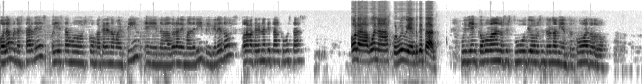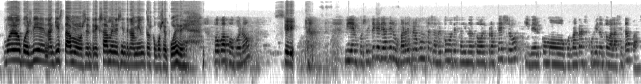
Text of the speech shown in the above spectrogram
Hola, buenas tardes. Hoy estamos con Macarena Martín, eh, nadadora de Madrid, del Gredos. Hola Macarena, ¿qué tal? ¿Cómo estás? Hola, buenas. Pues muy bien, ¿tú qué tal? Muy bien, ¿cómo van los estudios, los entrenamientos? ¿Cómo va todo? Bueno, pues bien, aquí estamos, entre exámenes y entrenamientos como se puede. Poco a poco, ¿no? Sí. Bien, pues hoy te quería hacer un par de preguntas, a ver cómo te está yendo todo el proceso y ver cómo pues, van transcurriendo todas las etapas.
